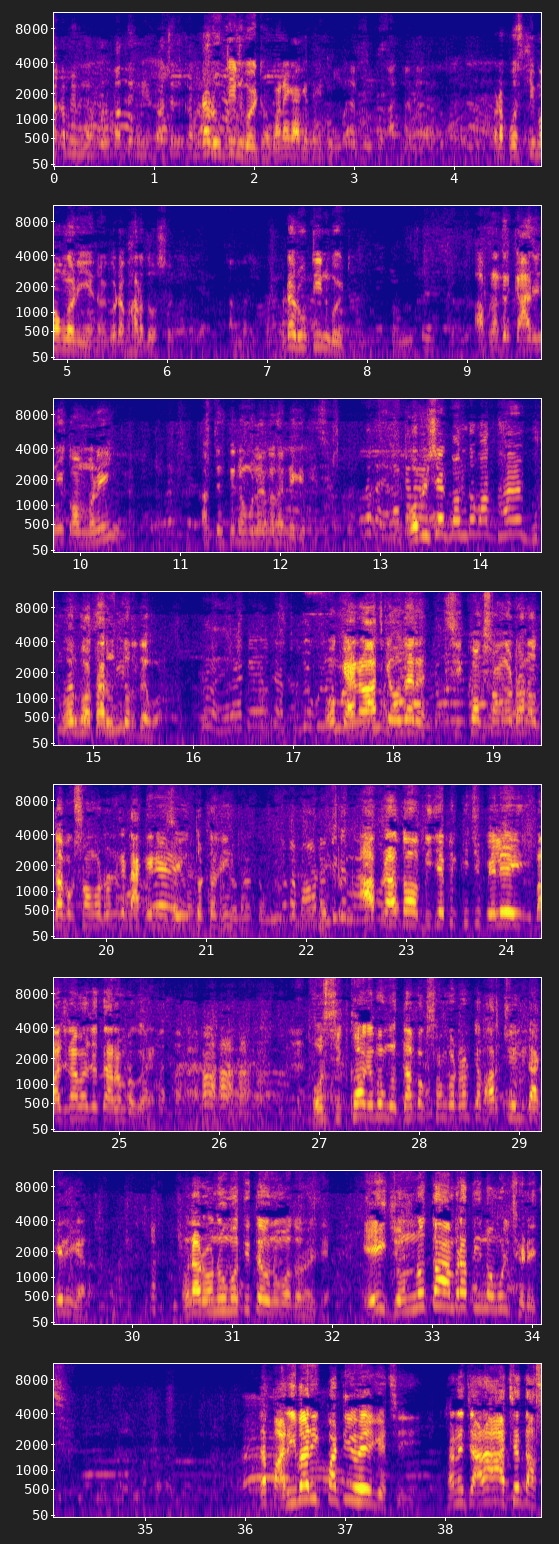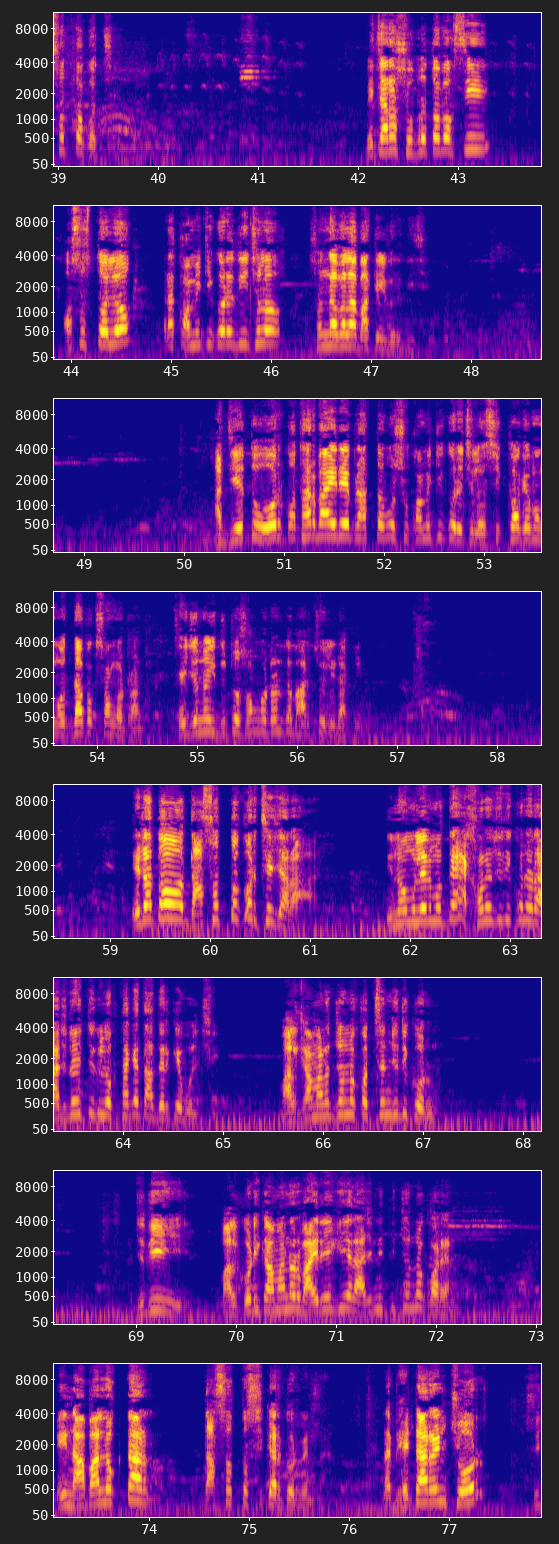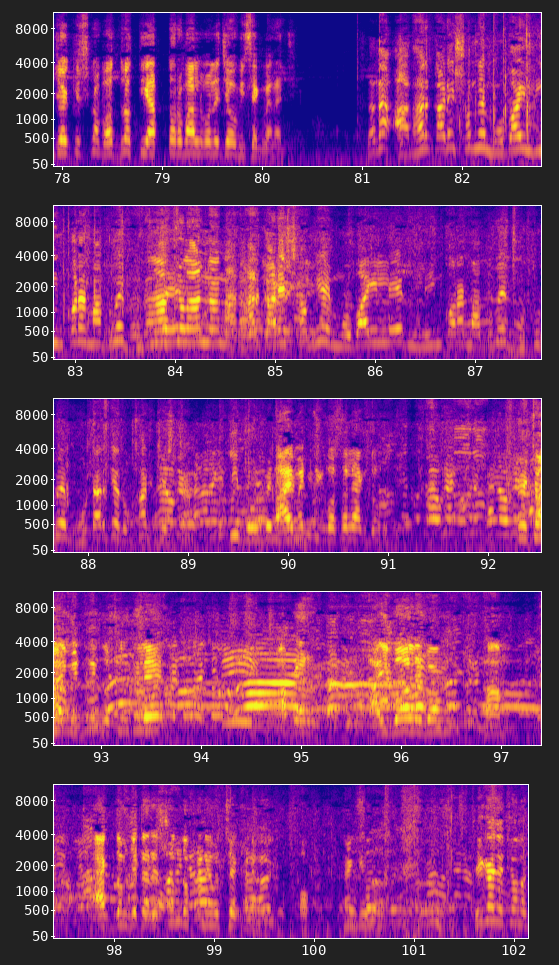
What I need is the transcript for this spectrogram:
আগামী মঙ্গলবার দিন নির্বাচন কমিশন রুটিন বৈঠক অনেক আগে থেকে ওটা পশ্চিমবঙ্গ নিয়ে নয় ওটা ভারতবর্ষ ওটা রুটিন বৈঠক। আপনাদের কাজ নেই কম নেই। ভাবছেন তৃণমূলের কথা ডেকে দিয়েছে। অভিষেক বন্দ্যোপাধ্যায় ওর কথার উত্তর দেব না। ও কেন আজকে ওদের শিক্ষক সংগঠন অধ্যাপক সংগঠনকে ডাকে নিয়ে সেই উত্তরটা দিন। আপনারা তো বিজেপির কিছু পেলেই বাজনা বাজাতে আরম্ভ করেন। ও শিক্ষক এবং অধ্যাপক সংগঠনকে ভার্চুয়ালি ডাকেনি কেন? ওনার অনুমতিতে অনুমোদন হয়েছে। এই জন্য তো আমরা তৃণমূল ছেড়েছি। এটা পারিবারিক পার্টি হয়ে গেছে। মানে যারা আছে দাসত্ব করছে। বেচারা সুব্রত বক্সি, অসুস্থ লোক একটা কমিটি করে দিয়েছিল, সন্ধ্যাবেলা বাতিল করে দিয়েছে। আর যেহেতু ওর কথার বাইরে প্রাপ্ত বসু কমিটি করেছিল, শিক্ষক এবং অধ্যাপক সংগঠন, সেই জন্য এই দুটো সংগঠনকে ভার্চুয়ালি ডাকে। এটা তো দাসত্ব করছে যারা। তৃণমূলের মধ্যে এখনও যদি কোনো রাজনৈতিক লোক থাকে, তাদেরকে বলছি। মাল কামানোর জন্য করছেন যদি করুন। যদি মালকড়ি কামানোর বাইরে গিয়ে রাজনীতির জন্য করেন এই নাবালকটার দাসত্ব স্বীকার করবেন না। না ভেটারেন চোর সুজয় কৃষ্ণ ভদ্র তিয়াত্তর বাল বলেছে অভিষেক ব্যানার্জি। দাদা আধার কার্ডের সঙ্গে মোবাইল লিংক করার মাধ্যমে আধার কার্ডের সঙ্গে মোবাইলের লিংক করার মাধ্যমে ভুতুরে ভোটারকে রোখার চেষ্টা। কি বলবেন? বায়োমেট্রিক বসালে একদম বায়োমেট্রিক বসিয়ে দিলে আপনার আইবল এবং থাম একদম যেটা রেশন দোকানে হচ্ছে এখানে। থ্যাংক ইউ ঠিক আছে চলো।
